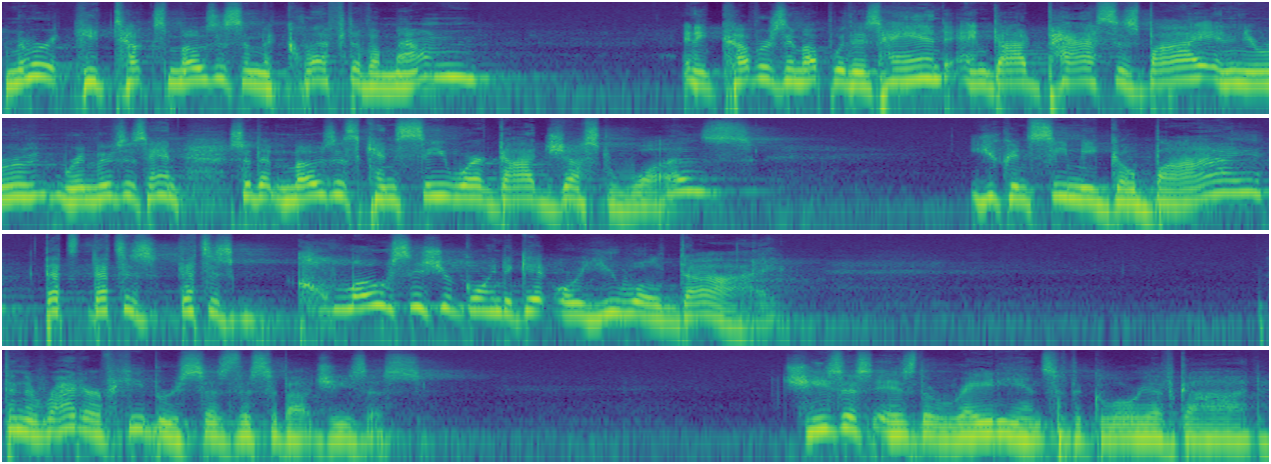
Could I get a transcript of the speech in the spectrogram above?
Remember, he tucks Moses in the cleft of a mountain and he covers him up with his hand, and God passes by and he re- removes his hand so that Moses can see where God just was. You can see me go by. That's, that's, as, that's as close as you're going to get, or you will die. Then the writer of Hebrews says this about Jesus Jesus is the radiance of the glory of God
